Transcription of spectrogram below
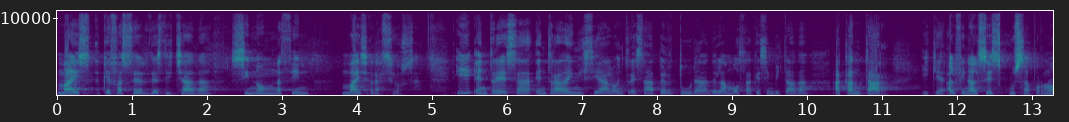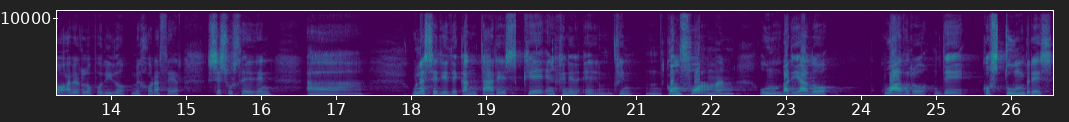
mais que facer desdichada se non nacín máis graciosa. E entre esa entrada inicial ou entre esa apertura de la moza que é invitada a cantar y que al final se excusa por no haberlo podido mejor hacer, se suceden uh, una serie de cantares que, en fin, conforman un variado cuadro de costumbres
